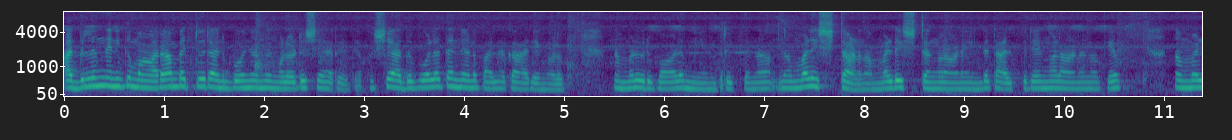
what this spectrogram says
അതിൽ നിന്ന് എനിക്ക് മാറാൻ പറ്റിയ ഒരു അനുഭവം ഞാൻ നിങ്ങളോട് ഷെയർ ചെയ്തത് പക്ഷേ അതുപോലെ തന്നെയാണ് പല കാര്യങ്ങളും. നമ്മൾ ഒരുപാട് നിയന്ത്രിക്കുന്ന നമ്മളിഷ്ടമാണ് നമ്മളുടെ ഇഷ്ടങ്ങളാണ് എന്റെ താല്പര്യങ്ങളാണെന്നൊക്കെ നമ്മൾ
